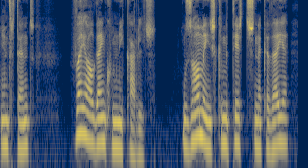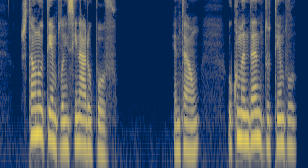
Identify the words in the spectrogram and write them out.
Entretanto, veio alguém comunicar-lhes: Os homens que metestes na cadeia estão no templo a ensinar o povo. Então, o comandante do templo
